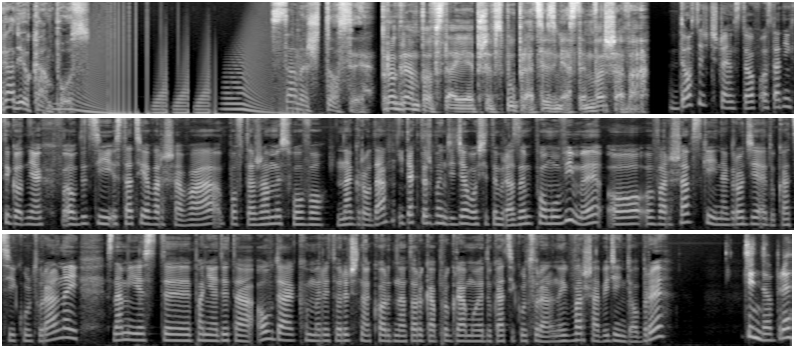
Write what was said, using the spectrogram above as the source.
Radio Campus. Same sztosy. Program powstaje przy współpracy z miastem Warszawa. Dosyć często w ostatnich tygodniach w audycji Stacja Warszawa powtarzamy słowo nagroda i tak też będzie działo się tym razem. Pomówimy o Warszawskiej Nagrodzie Edukacji Kulturalnej. Z nami jest y, pani Edyta Ołdak, merytoryczna koordynatorka programu edukacji kulturalnej w Warszawie. Dzień dobry. Dzień dobry.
